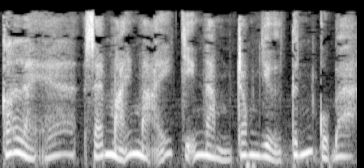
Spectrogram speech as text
có lẽ sẽ mãi mãi chỉ nằm trong dự tính của ba.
